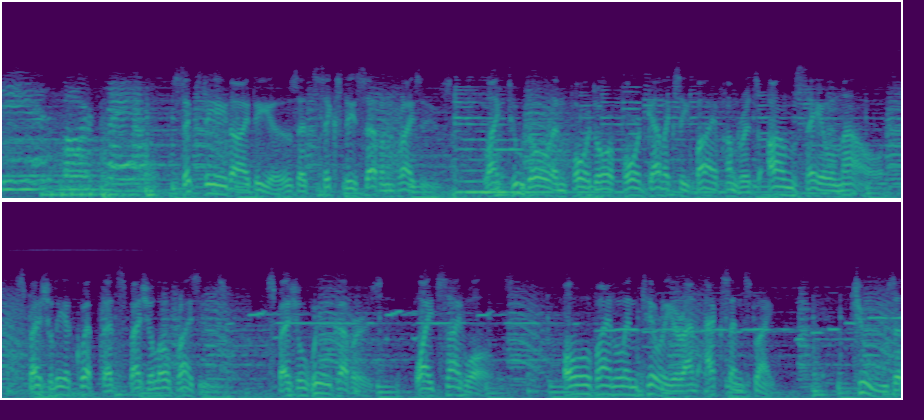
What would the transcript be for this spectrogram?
ideas for sale. 68 ideas at 67 prices. Like two-door and four-door Ford Galaxie 500s on sale now. Specially equipped at special low prices. Special wheel covers, white sidewalls, all vinyl interior and accent stripe. Choose a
